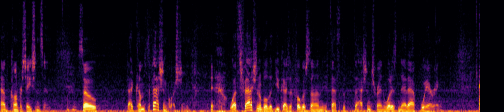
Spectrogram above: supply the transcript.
have conversations in. Mm-hmm. So that comes the fashion question. What's fashionable that you guys are focused on? If that's the fashion trend, what is NetApp wearing?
